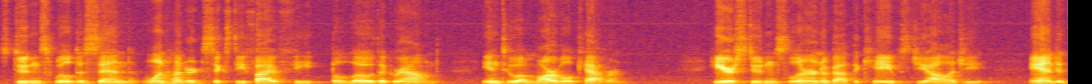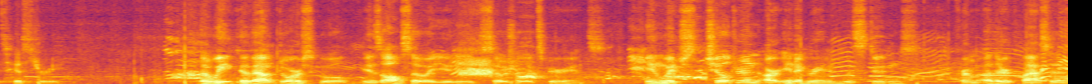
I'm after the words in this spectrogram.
Students will descend 165 feet below the ground into a marble cavern. Here students learn about the cave's geology and its history. The week of outdoor school is also a unique social experience in which children are integrated with students from other classes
